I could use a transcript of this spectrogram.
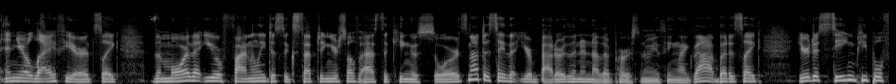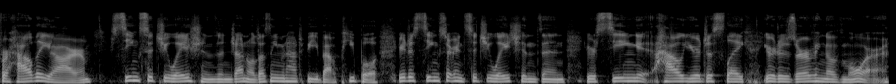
in your life here it's like the more that you're finally just accepting yourself as the king of swords not to say that you're better than another person or anything like that but it's like you're just seeing people for how they are seeing situations in general it doesn't even have to be about people you're just seeing certain situations and you're seeing how you're just like you're deserving of more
